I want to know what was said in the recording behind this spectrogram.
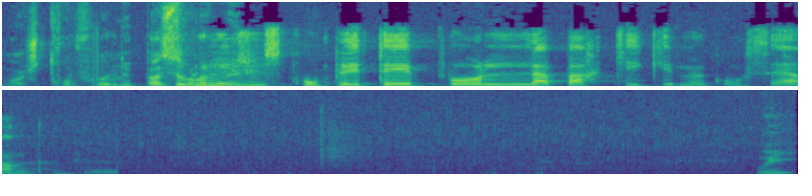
moi, je trouve qu'on n'est pas je voulais juste compléter pour la partie qui me concerne. Oui,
